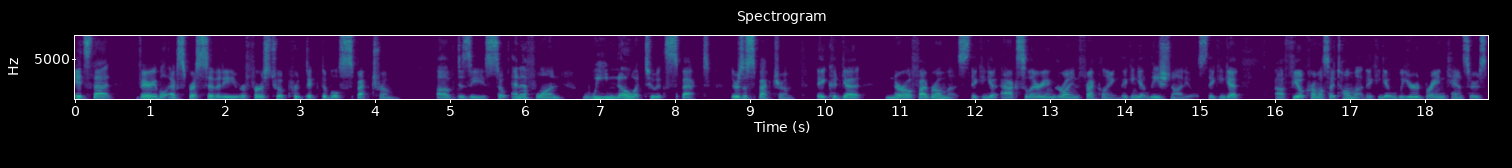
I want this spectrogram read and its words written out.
It's that variable expressivity refers to a predictable spectrum of disease. So NF1, we know what to expect. There's a spectrum. They could get neurofibromas. They can get axillary and groin freckling. They can get Lisch nodules. They can get uh, pheochromocytoma. They can get weird brain cancers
